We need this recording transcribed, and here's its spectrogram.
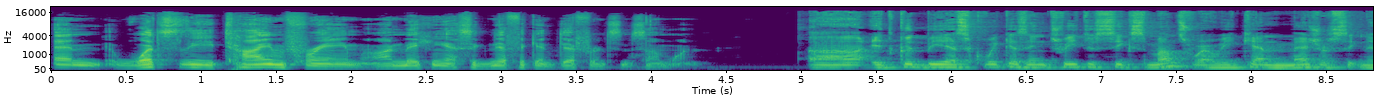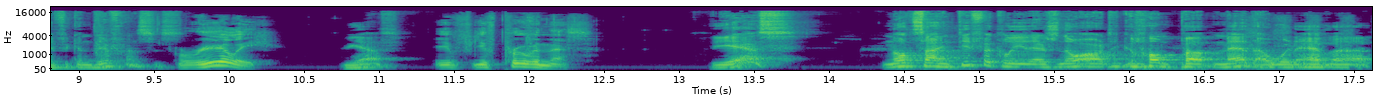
And what's the time frame on making a significant difference in someone? Uh, it could be as quick as in three to six months where we can measure significant differences. Really? Yes. You've, you've proven this? Yes. Not scientifically. There's no article on PubMed. I would have a,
